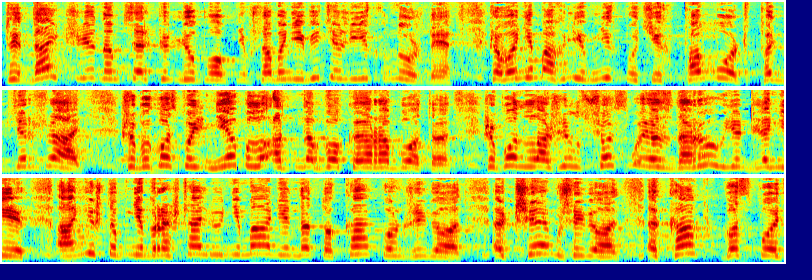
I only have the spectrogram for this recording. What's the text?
Ты дай членам церкви любовь чтобы они видели их нужные, чтобы они могли вникнуть их, помочь, поддержать, держать, чтобы, Господи, не было однобокая работа, чтобы Он ложил все свое здоровье для них, а они, чтобы не обращали внимания на то, как Он живет, чем живет, как, Господь,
